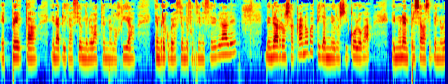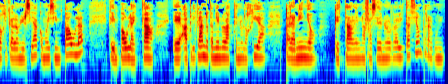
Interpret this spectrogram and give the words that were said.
experta en aplicación de nuevas tecnologías en recuperación de funciones cerebrales. Vendrá Rosa Cánova, que ella es neuropsicóloga en una empresa base tecnológica de la universidad, como es Impaula, que Impaula está eh, aplicando también nuevas tecnologías para niños que están en una fase de neurorehabilitación por algún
